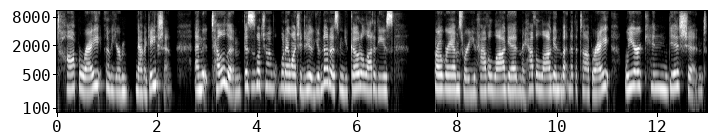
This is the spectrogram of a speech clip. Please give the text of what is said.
top right of your navigation and tell them this is what you what I want you to do. You'll notice when you go to a lot of these programs where you have a login, they have the login button at the top right. We are conditioned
